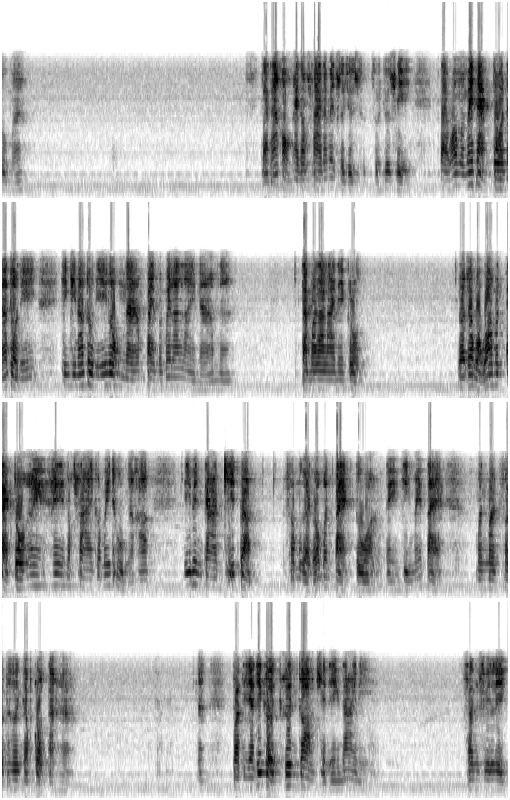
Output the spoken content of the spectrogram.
ถูกไหมแต่ถ้าของไฮดรอกไซด์ต้องเป็นศูนย์จุดศูนย์จุดสี่แต่ว่ามันไม่แตกตัวนะตัวนี้ จริงๆแล้วตัวนี้ลงน้ำไปมันไม่ละลายน้ำนะ แต่มันละลายในกรด เราจะบอกว่ามันแตกตัวให้ให้ไฮดรอกไซด์ก็ไม่ถูกนะครับ นี่เป็นการคิดแบบเสมือนว่ามันแตกตัว แต่จริงๆไม่แตก มันมันสะเทือนกับกรดต่างหาก นะปฏิกิริยาที่เกิดขึ้นก็เขียนเองได้นี่ซัลฟิลิก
